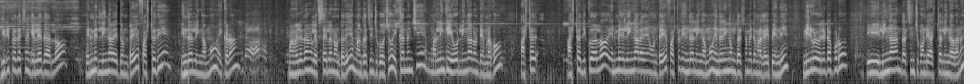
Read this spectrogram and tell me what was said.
గిరి ప్రదక్షిణకి వెళ్ళే దారిలో ఎనిమిది లింగాలు అయితే ఉంటాయి. ఫస్ట్ది ఇంద్రలింగము. ఇక్కడ మనం వెళ్ళేదానికి లెఫ్ట్ సైడ్లోనే ఉంటుంది. మనం దర్శించుకోవచ్చు. ఇక్కడ నుంచి మళ్ళీ ఇంకా ఏడు లింగాలు ఉంటాయి మనకు. అష్ట అష్ట దిక్కులలో ఎనిమిది లింగాలు అనేవి ఉంటాయి. ఫస్ట్ ఇంద్రలింగము. ఇంద్రలింగం దర్శనం అయితే మనకు అయిపోయింది. మీరు కూడా వెళ్ళేటప్పుడు ఈ లింగాలను దర్శించుకోండి అష్టలింగాలను.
